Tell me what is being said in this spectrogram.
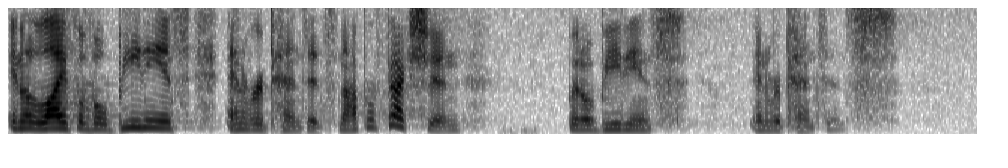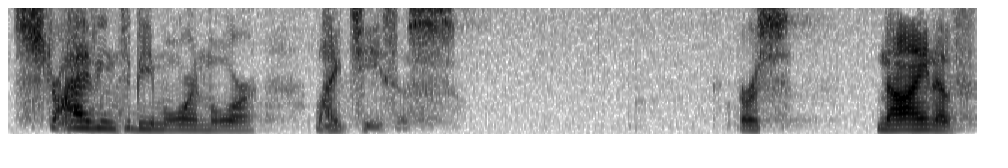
in a life of obedience and repentance. Not perfection, but obedience and repentance. Striving to be more and more like Jesus. Verse 9 of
